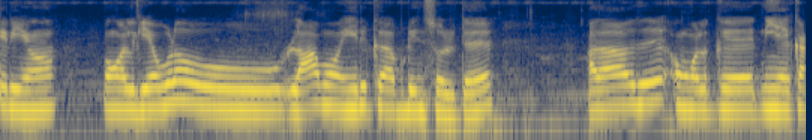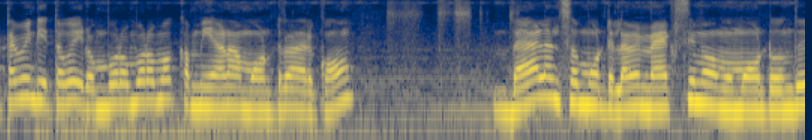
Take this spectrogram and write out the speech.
தெரியும் உங்களுக்கு எவ்வளோ லாபம் இருக்குது அப்படின்னு சொல்லிட்டு. அதாவது உங்களுக்கு நீங்கள் கட்ட வேண்டிய தொகை ரொம்ப ரொம்ப ரொம்ப கம்மியான அமௌண்ட்டு தான் இருக்கும். பேலன்ஸ் அமௌண்ட் எல்லாமே மேக்ஸிமம் அமௌண்ட் வந்து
